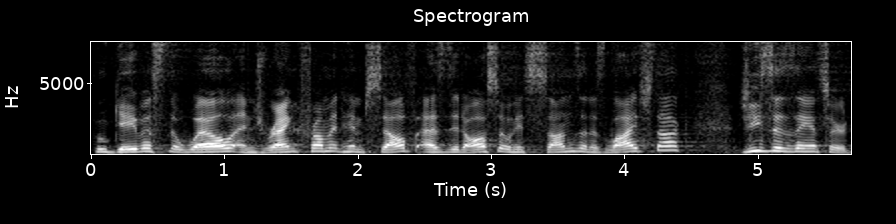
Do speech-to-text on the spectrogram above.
who gave us the well and drank from it himself, as did also his sons and his livestock? Jesus answered,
